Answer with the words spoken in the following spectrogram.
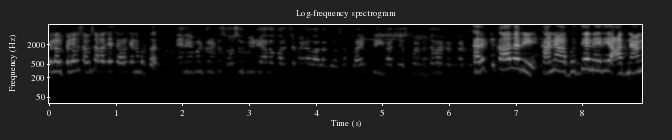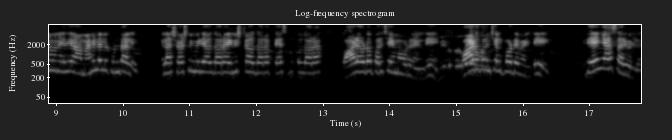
పిల్లలు పిల్లలు సంసారాలు చేస్తే ఎవరికైనా పుడతారు. సోషల్ మీడియాలో పరిచయమైన వాళ్ళ కోసం లైఫ్ని ఇలా చేసుకోవడం ఎంతవరకు కరెక్ట్ కాదు అది. కానీ ఆ బుద్ధి అనేది ఆ జ్ఞానం అనేది ఆ మహిళలకు ఉండాలి. ఇలా సోషల్ మీడియాల ద్వారా ఇన్స్టాల ద్వారా ఫేస్బుక్ ద్వారా వాడెవడో పరిచయం అవడమేంటి మీకు వాడి గురించి వెళ్ళిపోవడం ఏంటి? ఇది ఏం చేస్తారు వీళ్ళు?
